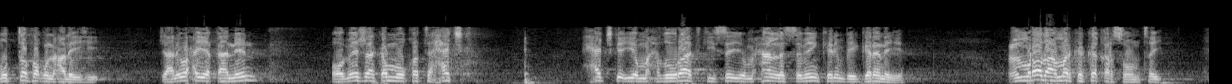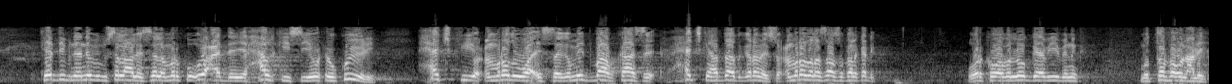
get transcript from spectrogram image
Muttafaqun calayhi. Yani waxay yaqaaneen oo meeshaa ka muuqata xajka xajka iyo maxduuraadkiisa iyo maxaan la samayn karin bay garanayeen. Cumradaa marka ka qarsoontay. Kadibna nebigu sal lla lay slam markuu u caddeeyey xalkiisiiyo wuxuu ku yidhi xajkiiyo cumradu waa isaga mid baabkaasi xajka haddaad garanayso cumradana saasoo kale ka dhig. Warka waaba loo gaabiyeyba ninka. Muttafaqun calayh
